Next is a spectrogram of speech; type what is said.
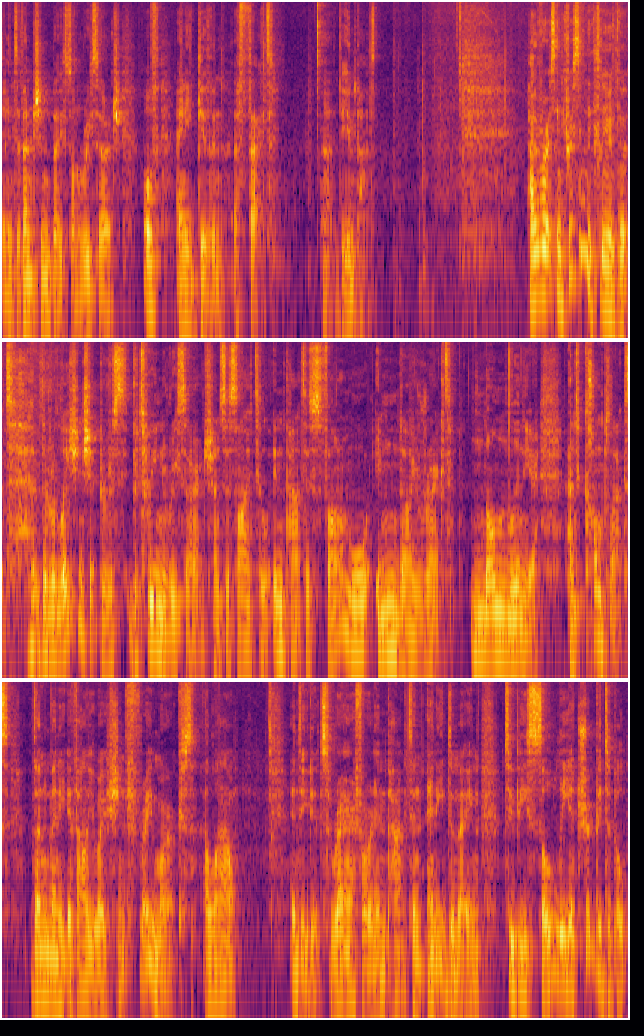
an intervention based on research of any given effect, uh, the impact. However, it's increasingly clear that the relationship between research and societal impact is far more indirect, non linear, and complex than many evaluation frameworks allow. Indeed, it's rare for an impact in any domain to be solely attributable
